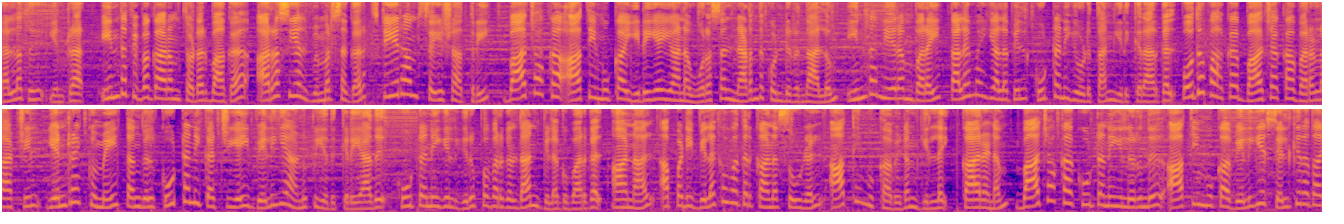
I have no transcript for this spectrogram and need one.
நல்லது என்றார். இந்த விவகாரம் தொடர்பாக அரசியல் விமர்சகர் ஸ்ரீராம் சேஷாத்ரி பாஜக அதிமுக இடையேயான உரசல் நடந்து கொண்டிருந்தாலும் இந்த நேரம் வரை தலைமை அளவில் கூட்டணியோடு தான் இருக்கிறார்கள். பொதுவாக பாஜக வரலாற்றில் என்றைக்குமே தங்கள் கூட்டணி கட்சியை வெளியே அனுப்பியது கிடையாது. கூட்டணியில் இருப்பவர்கள்தான் விலகுவார்கள். ஆனால் அப்படி விலகுவதற்கான சூழல் அதிமுகவிடம் இல்லை. காரணம் பாஜக கூட்டணியிலிருந்து அதிமுக வெளியே செல்கிறதா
